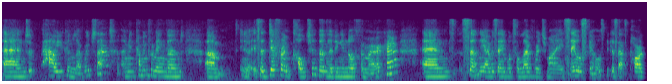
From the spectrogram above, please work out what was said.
and how you can leverage that. I mean, coming from England, um, you know, it's a different culture than living in North America. And certainly I was able to leverage my sales skills because that's part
